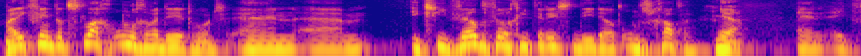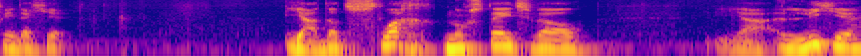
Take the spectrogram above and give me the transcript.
Maar ik vind dat slag ondergewaardeerd wordt. En ehm, ik zie veel te veel gitaristen die dat onderschatten. Ja. En ik vind dat je. Ja, dat slag nog steeds wel. Ja, een liedje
